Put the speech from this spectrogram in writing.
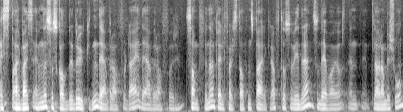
restarbeidsevne, så skal du bruke den. Det er bra for deg, det er bra for samfunnet, velferdsstatens bærekraft osv. Så, videre. så det var jo en, en, klar ambisjon.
